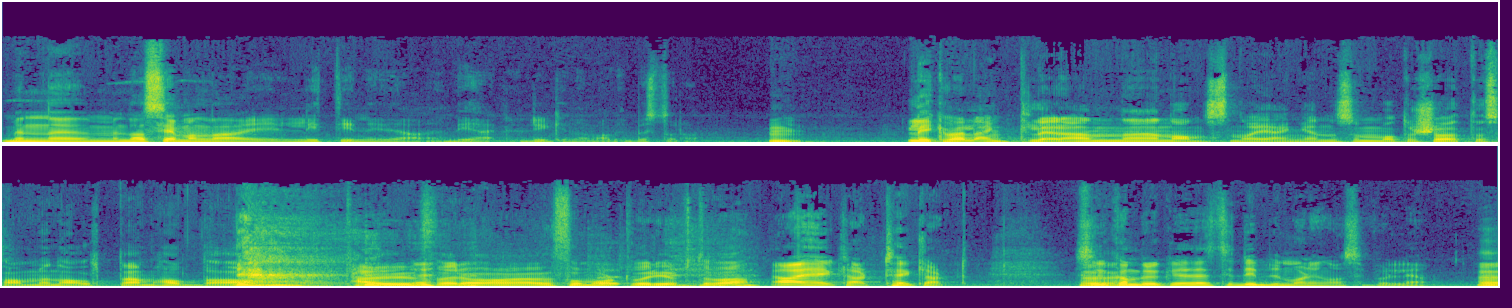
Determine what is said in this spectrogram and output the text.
Men, eh, men da ser man da litt inn i da, de her ryggene, hva de består av. Likevel enklere enn Nansen og gjengen som måtte skjøte sammen alt de hadde av tau for å få målt hvor dypt det var. Ja, helt klart. helt klart. Så du kan bruke det til dybdemåling òg, selvfølgelig. Ja.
